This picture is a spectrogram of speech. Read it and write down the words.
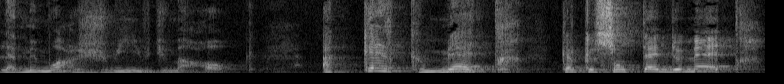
la mémoire juive du Maroc, à quelques mètres, quelques centaines de mètres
